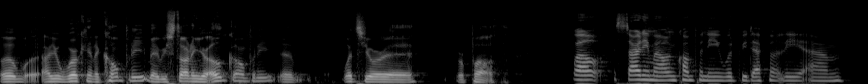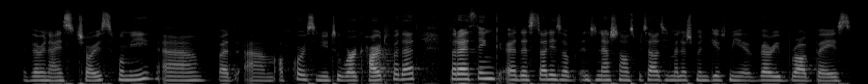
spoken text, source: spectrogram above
Uh, are you working in a company, maybe starting your own company? Uh, what's your uh, your path? Well, starting my own company would be definitely um, a very nice choice for me. Uh, but um, of course, you need to work hard for that. But I think uh, the studies of international hospitality management gives me a very broad base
